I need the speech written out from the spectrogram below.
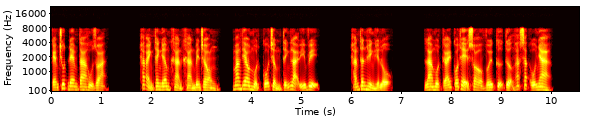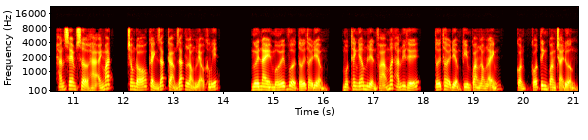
Kém chút đem ta hù dọa. Hắc ảnh thanh âm khàn khàn bên trong, mang theo một cỗ trầm tĩnh lại ý vị. Hắn thân hình hiển lộ, là một cái có thể so với cự tượng hắc sắc ố nha. Hắn xem sở hà ánh mắt, trong đó cảnh giác cảm giác lỏng lẻo không ít. Người này mới vừa tới thời điểm, một thanh âm liền phá mất hắn uy thế, tới thời điểm kim quang long lánh, còn có tinh quang trải đường,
